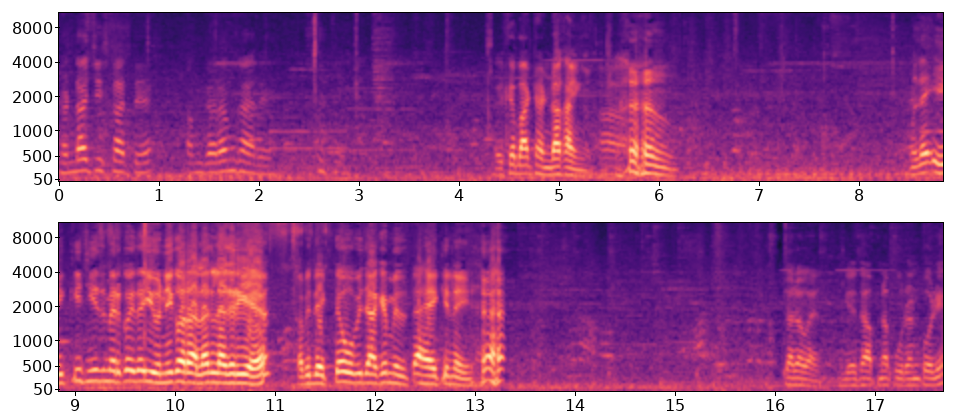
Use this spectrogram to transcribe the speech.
ठंडा चीज़ खाते हैं हम गरम खा रहे हैं। इसके बाद ठंडा खाएँगे। मतलब एक ही चीज़ मेरे को इधर यूनिक और अलग लग रही है। अभी देखते हैं वो भी जाके मिलता है कि नहीं। चलो भाई। ये था अपना पूरन पोली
